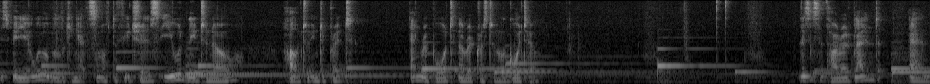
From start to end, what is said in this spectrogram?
this video, we will be looking at some of the features you would need to know how to interpret and report a retrosternal goiter. This is the thyroid gland and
